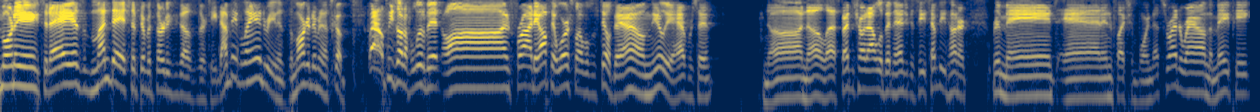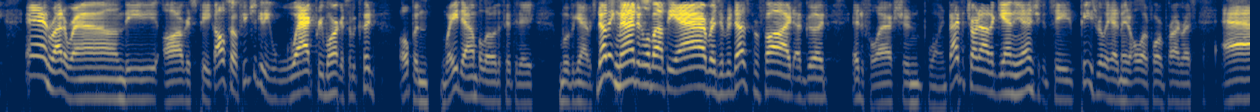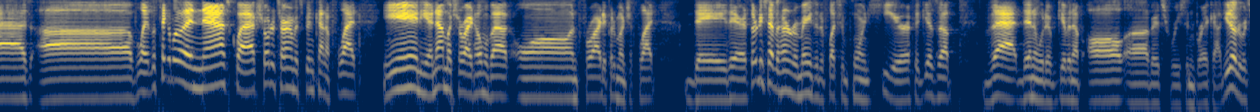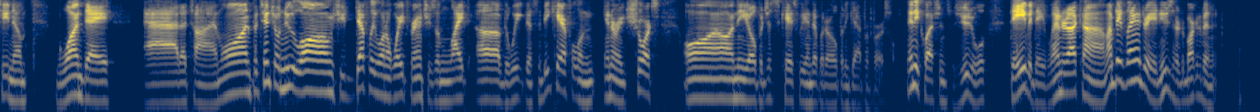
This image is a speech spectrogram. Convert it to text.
Good morning. Today is Monday, September 30, 2013. I'm Dave Landry, and it's the market minute. Let's go. Well, peace out off a little bit on Friday. Off their worst levels, it's still down nearly a half percent. No, no less. Back to chart out a little bit, and as you can see, 1700 remains an inflection point. That's right around the May peak and right around the August peak. Also, futures getting whacked pre-market, so we could open way down below the 50-day moving average. Nothing magical about the average, but it does provide a good inflection point. Back to chart out again, and as you can see, P's really had made a whole lot of forward progress as of late. Let's take a look at the NASDAQ. Shorter term, it's been kind of flat in here. Not much to write home about on Friday. Pretty much a flat day there. 3,700 remains an inflection point here. If it gives up that, then it would have given up all of its recent breakout. You know the routine, though. One day at a time. On potential new longs, you definitely want to wait for entries in light of the weakness and be careful in entering shorts on the open just in case we end up with an opening gap reversal. Any questions, as usual, Dave at DaveLandry.com. I'm Dave Landry, and you just heard the Market Minute.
